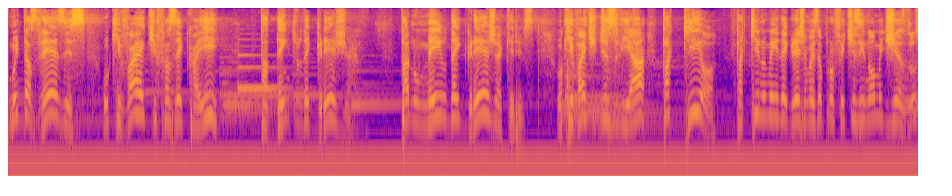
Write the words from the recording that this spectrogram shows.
Muitas vezes o que vai te fazer cair está dentro da igreja, está no meio da igreja, queridos. O que vai te desviar está aqui, ó está aqui no meio da igreja, mas eu profetizo em nome de Jesus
